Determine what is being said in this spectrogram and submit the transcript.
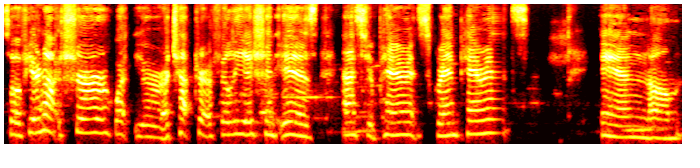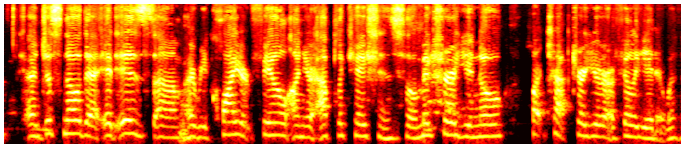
So if you're not sure what your chapter affiliation is, ask your parents, grandparents, and, um, and just know that it is um, a required field on your application. So make sure you know what chapter you're affiliated with.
